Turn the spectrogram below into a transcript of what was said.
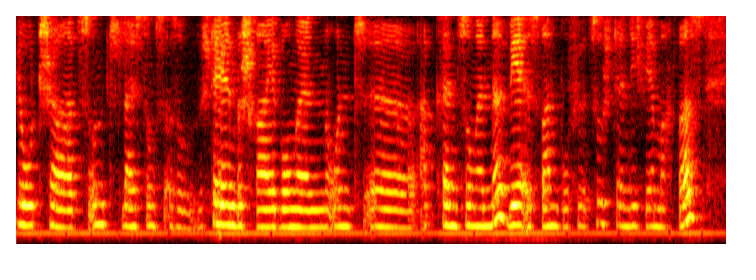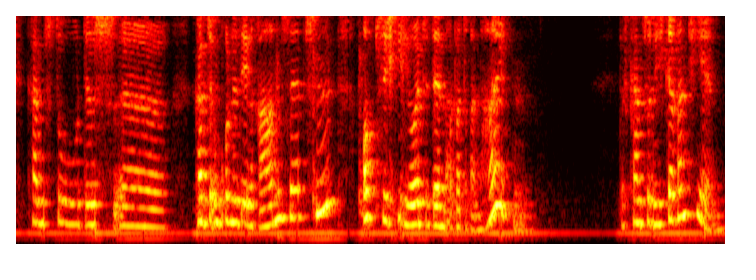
Flowcharts und Leistungs-, also Stellenbeschreibungen und äh, Abgrenzungen, ne? wer ist wann wofür zuständig, wer macht was, kannst du das, äh, kannst du im Grunde den Rahmen setzen. Ob sich die Leute denn aber dran halten, das kannst du nicht garantieren.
